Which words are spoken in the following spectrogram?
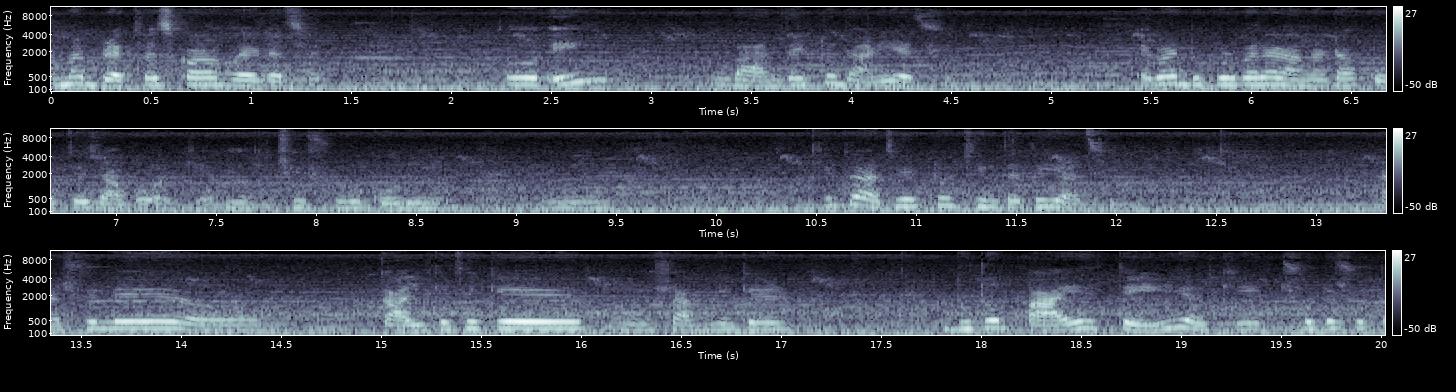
আমার ব্রেকফাস্ট করা হয়ে গেছে। তো এই বারান্দায় একটু দাঁড়িয়ে আছি। এবার দুপুরবেলা রান্নাটা করতে যাব আর কি। এখনও কিছুই শুরু করিনি। কিন্তু আজকে একটু চিন্তাতেই আছি। আসলে কালকে থেকে উম, শাবনিকের দুটো পায়েতেই আর কি ছোট ছোট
